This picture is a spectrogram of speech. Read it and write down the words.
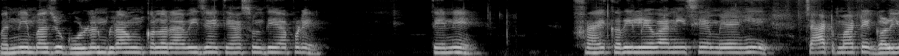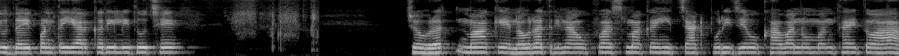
બંને બાજુ ગોલ્ડન બ્રાઉન કલર આવી જાય ત્યાં સુધી આપણે તેને ફ્રાય કરી લેવાની છે. મેં અહીં ચાટ માટે ગળ્યું દહીં પણ તૈયાર કરી લીધું છે. જો વ્રતમાં કે નવરાત્રિના ઉપવાસમાં કંઈ ચાટપુરી જેવું ખાવાનું મન થાય તો આ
